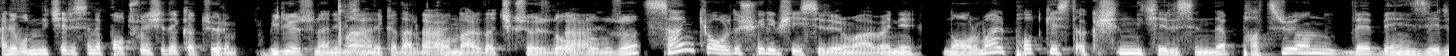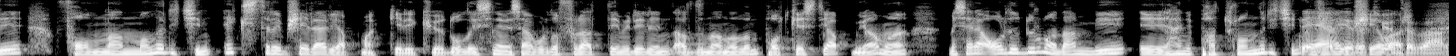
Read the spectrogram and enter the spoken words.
hani bunun içerisine Podfresh'i de katıyorum. Biliyorsun hani bizim Evet, ne kadar bu evet. konularda açık sözlü Evet. olduğumuzu. Sanki orada şöyle bir şey hissediyorum abi. Hani normal podcast akışının içerisinde Patreon ve benzeri fonlanmalar için ekstra bir şeyler yapmak gerekiyor. Dolayısıyla mesela burada Fırat Demirel'in adını analım. Podcast yapmıyor ama mesela orada durmadan bir e, hani patronlar için Değer özel bir şey var. tabii abi.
